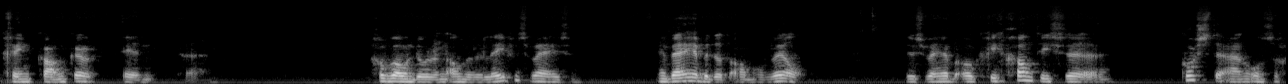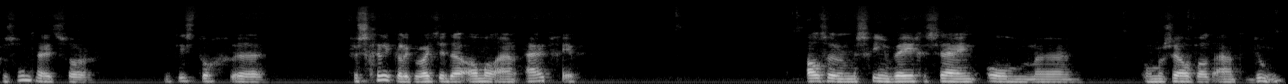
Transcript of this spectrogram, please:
geen kanker en gewoon door een andere levenswijze. En wij hebben dat allemaal wel. Dus we hebben ook gigantische kosten aan onze gezondheidszorg. Het is toch verschrikkelijk wat je daar allemaal aan uitgeeft. Als er misschien wegen zijn om, uh, om er zelf wat aan te doen.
